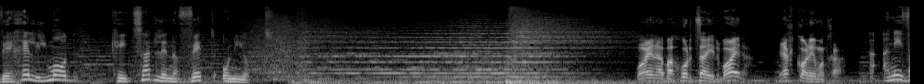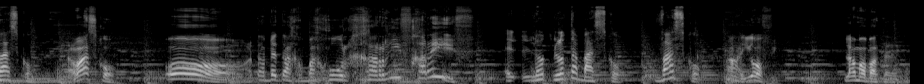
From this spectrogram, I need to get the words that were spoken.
והחל ללמוד כיצד לנווט אוניות. בוא הנה, בחור צעיר, בוא הנה. איך קוראים אותך? אני וסקו. אתה וסקו? או, אתה בטח בחור חריף חריף. אה, לא, לא טבסקו, וסקו. אה, יופי. למה באת לפה?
